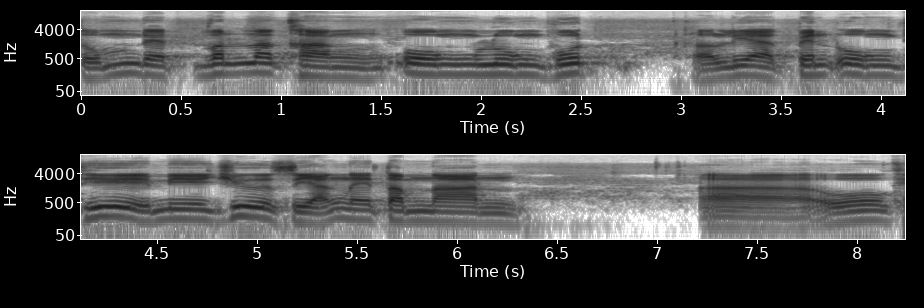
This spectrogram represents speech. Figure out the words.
สมเด็จวัดละคังองค์ลุงพุทธเขาเรียกเป็นองค์ที่มีชื่อเสียงในตำนาน อ่าโอเค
